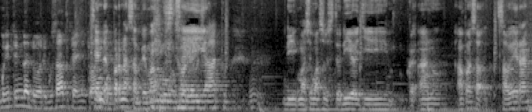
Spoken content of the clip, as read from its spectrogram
begitu indah 2001 kayaknya itu. Saya enggak pernah sampai manggung saya iya. di masuk-masuk studio ji ke anu apa sa saweran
